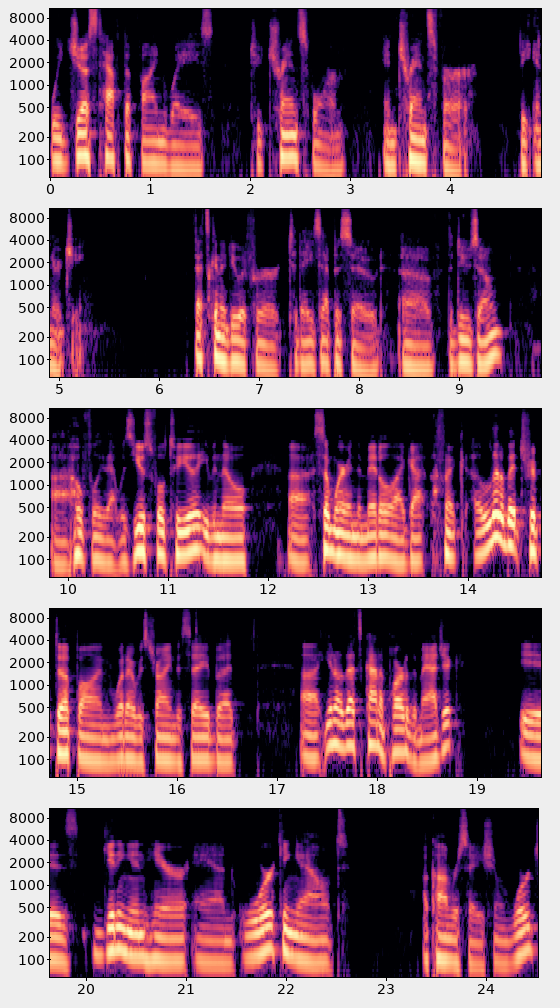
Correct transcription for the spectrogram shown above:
We just have to find ways to transform and transfer the energy. That's going to do it for today's episode of The Do Zone. Uh, hopefully, that was useful to you, even though uh, somewhere in the middle, I got like a little bit tripped up on what I was trying to say, but uh, you know that's kind of part of the magic is getting in here and working out a conversation, work,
